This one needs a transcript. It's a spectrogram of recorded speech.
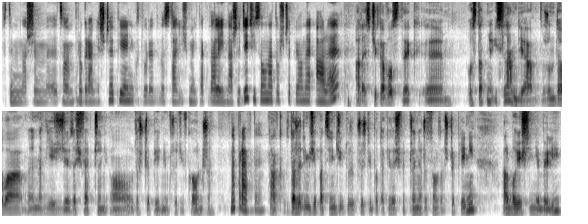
w tym naszym e, całym programie szczepień, które dostaliśmy i tak dalej. Nasze dzieci są na to szczepione, ale... Ale z ciekawostek, Ostatnio Islandia żądała na wjeździe zaświadczeń o zaszczepieniu przeciwko odrze. Naprawdę? Tak. Zdarzyli mi się pacjenci, którzy przyszli po takie zaświadczenia, że są zaszczepieni, albo jeśli nie byli,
